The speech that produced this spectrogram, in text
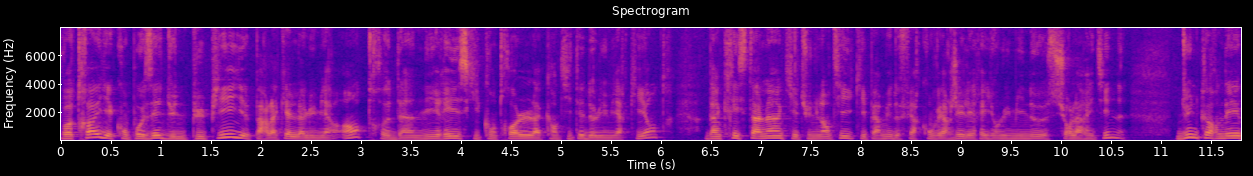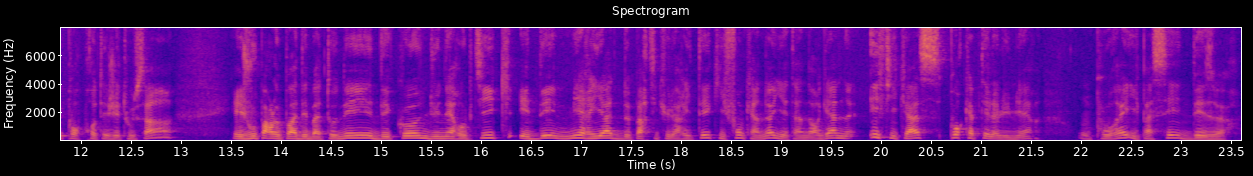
Votre œil est composé d'une pupille par laquelle la lumière entre, d'un iris qui contrôle la quantité de lumière qui entre, d'un cristallin qui est une lentille qui permet de faire converger les rayons lumineux sur la rétine, d'une cornée pour protéger tout ça, et je ne vous parle pas des bâtonnets, des cônes, du nerf optique et des myriades de particularités qui font qu'un œil est un organe efficace pour capter la lumière. On pourrait y passer des heures.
